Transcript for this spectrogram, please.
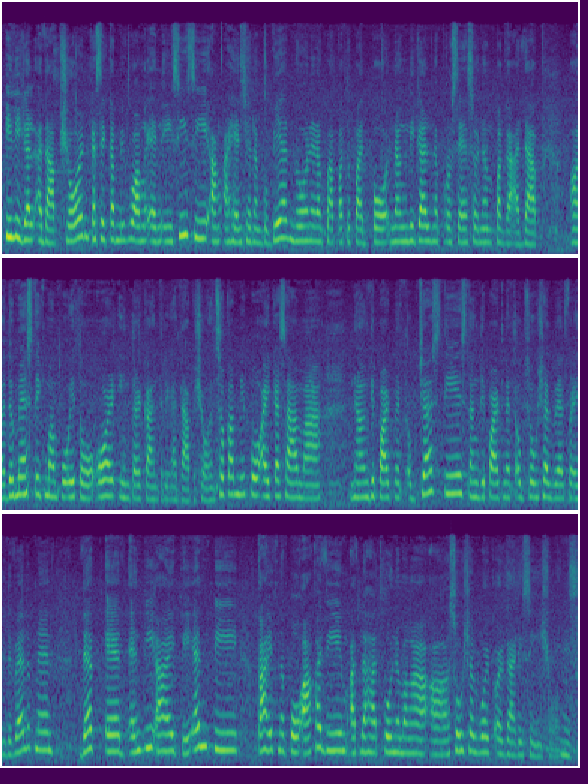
illegal adoption kasi kami po ang NACC, ang ahensya ng gobyerno na nagpapatupad po ng legal na proseso ng pag-a-adopt. Uh, domestic man po ito or intercountry adoption. So kami po ay kasama ng Department of Justice, ng Department of Social Welfare and Development, DepEd, NBI, PNP, kahit na po academe at lahat po ng mga uh, social work organizations.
